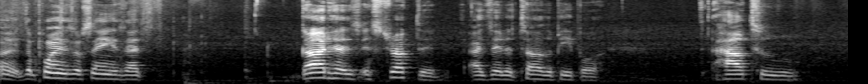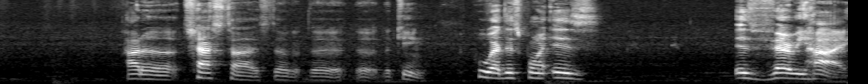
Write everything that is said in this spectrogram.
The point is of saying is that God has instructed Isaiah to tell the people how to how to chastise the the, the, the king, who at this point is is very high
